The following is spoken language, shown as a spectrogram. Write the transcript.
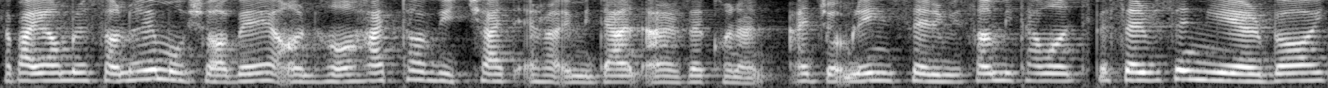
که پیامرسان های مشابه آنها حتی ویچت ارائه میدن عرضه کنند. از جمله این سرویس ها می توان به سرویس نیربای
